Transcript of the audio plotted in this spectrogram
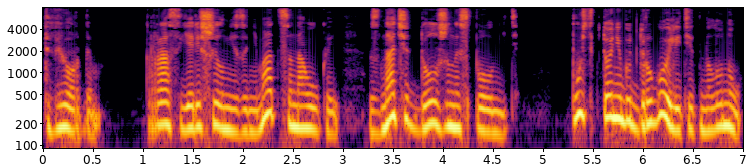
твердым. Раз я решил не заниматься наукой, значит, должен исполнить. Пусть кто-нибудь другой летит на Луну,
